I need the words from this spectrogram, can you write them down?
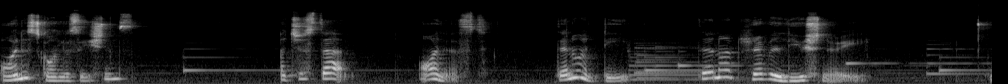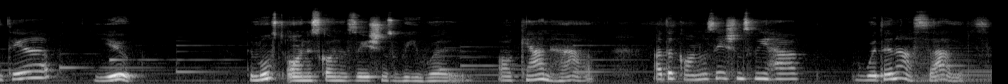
honest conversations are just that honest. They're not deep, they're not revolutionary. They're you. The most honest conversations we will or can have are the conversations we have within ourselves,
